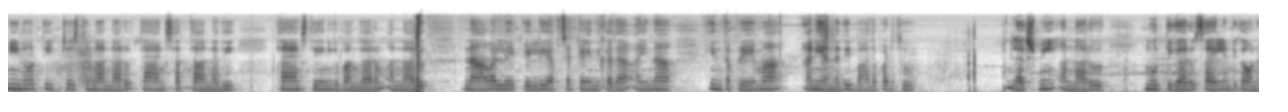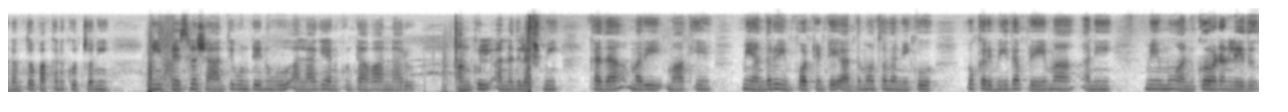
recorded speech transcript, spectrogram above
నీ నోరు తీర్చేస్తున్నా అన్నారు. థ్యాంక్స్ అత్త అన్నది. థ్యాంక్స్ దేనికి బంగారం అన్నారు. నా వల్లే పెళ్ళి అప్సెట్ అయింది కదా అయినా ఇంత ప్రేమ అని అన్నది బాధపడుతూ లక్ష్మి అన్నారు. మూర్తి గారు సైలెంట్గా ఉండడంతో పక్కన కూర్చొని నీ ప్లేస్లో శాంతి ఉంటే నువ్వు అలాగే అనుకుంటావా? అన్నారు. అంకుల్ అన్నది లక్ష్మి. కదా మరి మాకి మీ అందరూ ఇంపార్టెంటే అర్థమవుతుందా నీకు? ఒకరి మీద ప్రేమ అని మేము అనుకోవడం లేదు.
